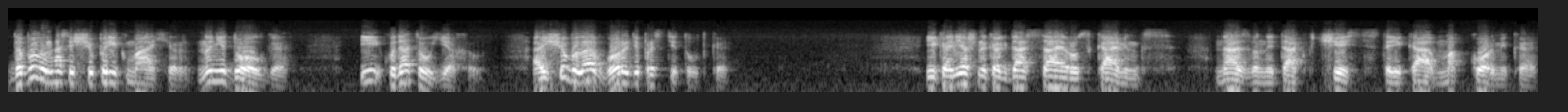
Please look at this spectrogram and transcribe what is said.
Да был у нас еще парикмахер, но недолго, и куда-то уехал. А еще была в городе проститутка. И, конечно, когда Сайрус Каммингс, названный так в честь старика Маккормика,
